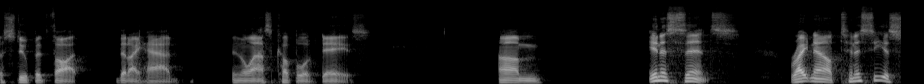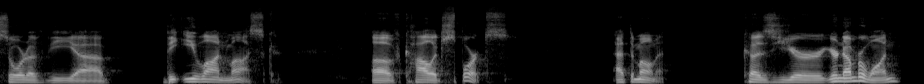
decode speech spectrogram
a stupid thought that I had in the last couple of days. Um, in a sense, right now Tennessee is sort of the uh, the Elon Musk of college sports at the moment because you're you're number one.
